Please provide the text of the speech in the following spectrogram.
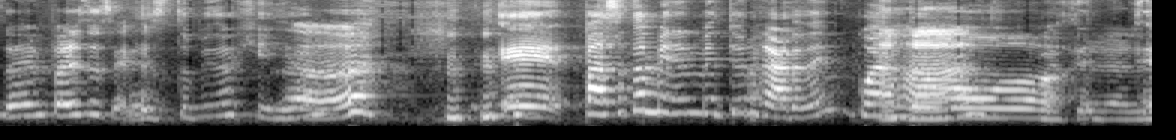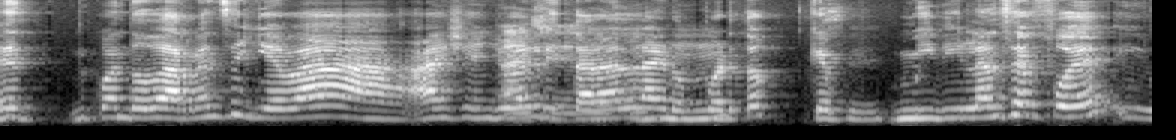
¿Saben para eso El estúpido Hyun. Ah. Eh, pasa también en Meteor Garden cuando, Ajá, Garden. eh, cuando Darren se lleva a, a Shenju a A gritar al aeropuerto que Sí. mi Dylan se fue y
